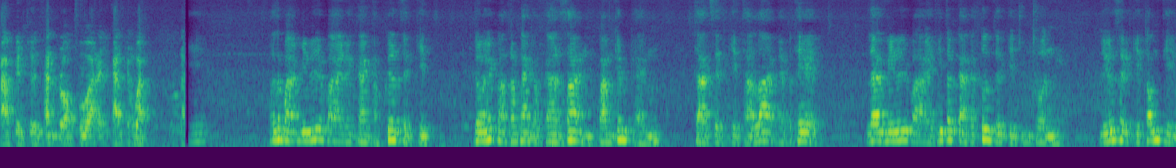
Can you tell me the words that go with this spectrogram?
กราบเป็นเชิญท่านรองผู้ว่าราชการจังหวัดรัฐบาลมีนโยบายในการขับเคลื่อนเศรษฐกิจ โดยให้ความสำคัญกับการสร้างความเข้มแข็งจากเศรษฐกิจฐานรากในประเทศ และมีนโยบายที่ต้องการกระตุ้นเศรษฐกิจชุมชน หรือเศรษฐกิจท้องถิ่น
